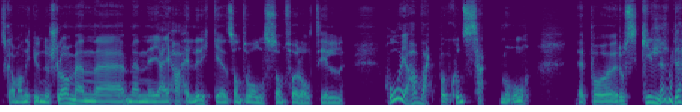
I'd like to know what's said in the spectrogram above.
skal man ikke underslå, men, eh, men jeg har heller ikke et sånt voldsomt forhold til henne. Jeg har vært på en konsert med henne eh, på Roskilde.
